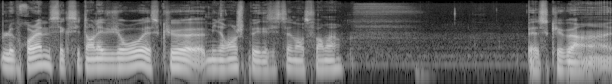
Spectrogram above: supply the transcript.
le problème, c'est que si t'enlèves Euro, est-ce que euh, midrange peut exister dans ce format? Parce que, ben,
